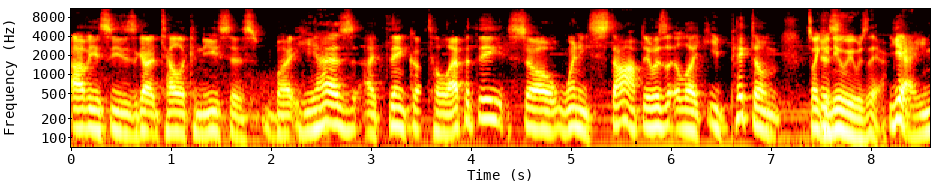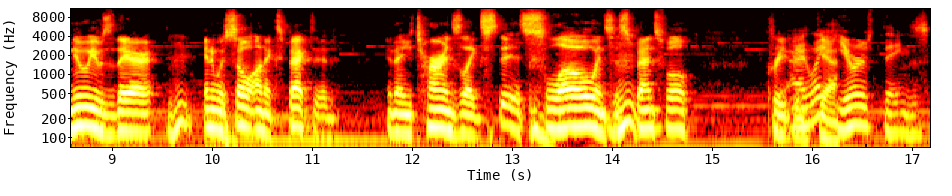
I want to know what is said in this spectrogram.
Obviously, he's got telekinesis, but he has, I think, telepathy. So when he stopped, it was like he picked him. it's like just- he knew he was there. Yeah, he knew he was there, Mm-hmm. and it was so unexpected. And then he turns like it's slow and Mm-hmm. suspenseful, creepy. I like Yeah. your things.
